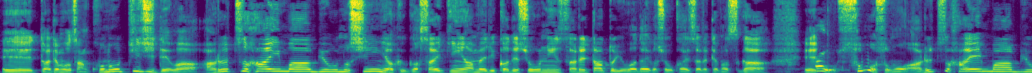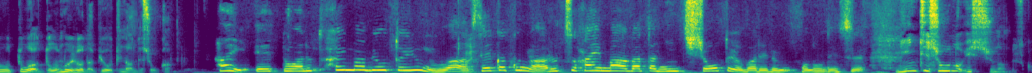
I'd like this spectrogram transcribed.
えーっと、秋元さん、この記事では、アルツハイマー病の新薬が最近アメリカで承認されたという話題が紹介されてますが、えーっとはいそもそもアルツハイマー病とはどのような病気なんでしょうか？はい、えっ、と、アルツハイマー病というのは、はい正確にはアルツハイマー型認知症と呼ばれるものです。認知症の一種なんですか？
